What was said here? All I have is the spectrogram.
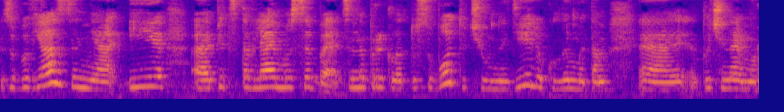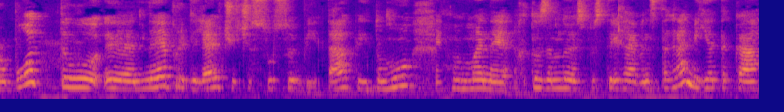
зобов'язання і е, підставляємо себе. Це, наприклад, у суботу чи у неділю, коли ми там е, починаємо роботу, е, не приділяючи часу собі. Так? І тому в мене, хто за мною спостерігає в інстаграмі, є така.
